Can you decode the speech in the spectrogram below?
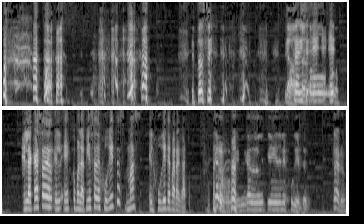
Entonces, eh, eh, en la casa es como la pieza de juguetes más el juguete para gato. Claro, porque el gato también tiene que tener juguete. Claro.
